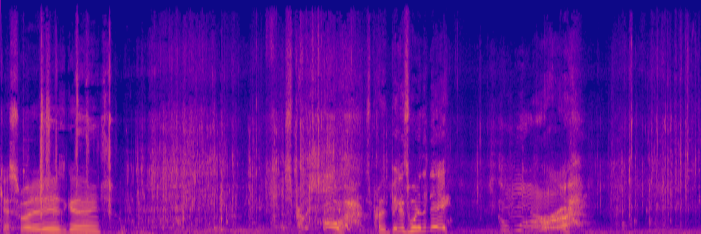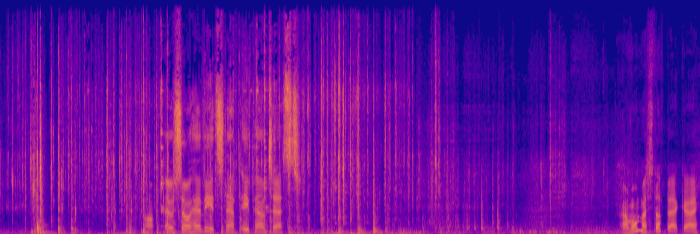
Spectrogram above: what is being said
Guess what it is, guys? It's probably oh, it's probably the biggest one of the day. Oh, it was so heavy it snapped eight pound test. I want my stuff back, guy.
